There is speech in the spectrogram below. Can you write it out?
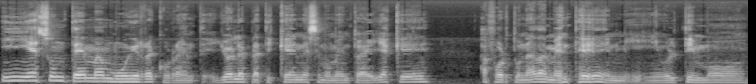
Y es un tema muy recurrente. Yo le platiqué en ese momento a ella que afortunadamente en mi último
